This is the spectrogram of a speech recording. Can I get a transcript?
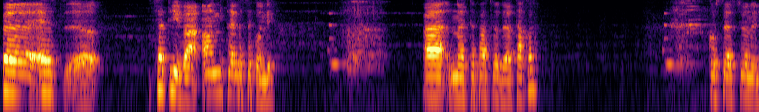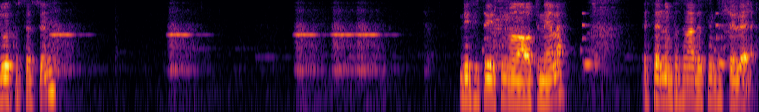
Per, es, uh, si attiva ogni 30 secondi. Ha un artefatto dell'attacco. Costellazione, due costellazioni. Difficilissimo ottenerla. Essendo un personaggio a 5 stelle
